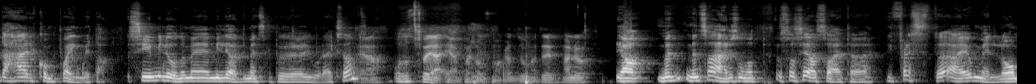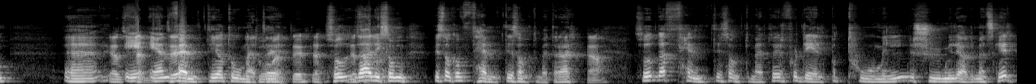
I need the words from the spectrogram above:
det her kommer poenget mitt, da. Syv millioner med milliarder mennesker på jorda, ikke sant? Ja, Og så spør jeg en person som akkurat to meter. Hallo? Ja, men, men så er det sånn at Så sa jeg- til deg De fleste er jo mellom eh, 1,50 1,50 og 2 meter. meter, det- så det det er liksom Vi snakker om 50 cm her. Ja. Så det er 50 cm fordelt på 2 7 milliarder mennesker.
